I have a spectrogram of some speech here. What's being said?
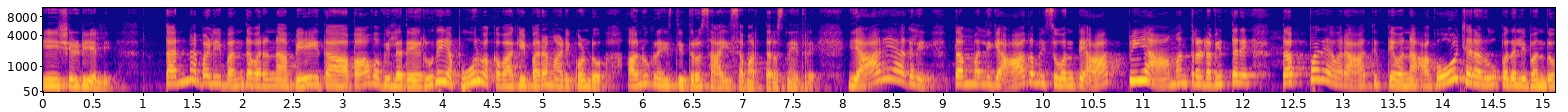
ಈ ಶಿರ್ಡಿಯಲ್ಲಿ. ತನ್ನ ಬಳಿ ಬಂದವರನ್ನ ಭೇದ ಭಾವವಿಲ್ಲದೆ ಹೃದಯಪೂರ್ವಕವಾಗಿ ಬರಮಾಡಿಕೊಂಡು ಅನುಗ್ರಹಿಸುತ್ತಿದ್ದರು ಸಾಯಿ ಸಮರ್ಥರು ಸ್ನೇಹಿತರೆ. ಯಾರೇ ಆಗಲಿ ತಮ್ಮಲ್ಲಿಗೆ ಆಗಮಿಸುವಂತೆ ಆತ್ಮೀಯ ಆಮಂತ್ರಣವಿದ್ದರೆ ತಪ್ಪದೆ ಅವರ ಆತಿಥ್ಯವನ್ನು ಅಗೋಚರ ರೂಪದಲ್ಲಿ ಬಂದು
